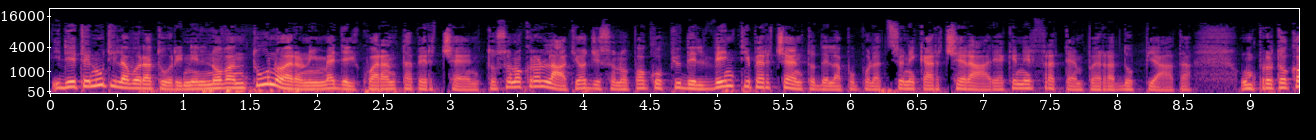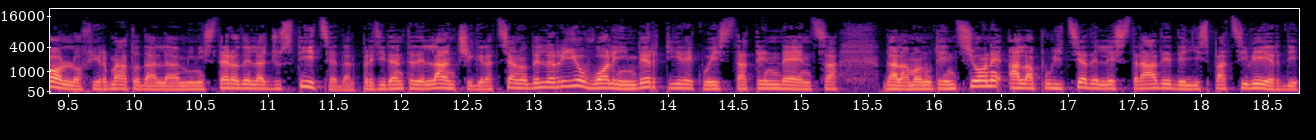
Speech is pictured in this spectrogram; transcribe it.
I detenuti lavoratori nel 91 erano in media il 40%, sono crollati, oggi sono poco più del 20% della popolazione carceraria che nel frattempo è raddoppiata. Un protocollo firmato dal Ministero della Giustizia e dal presidente dell'Anci Graziano Del Rio vuole invertire questa tendenza, dalla manutenzione alla pulizia delle strade e degli spazi verdi.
